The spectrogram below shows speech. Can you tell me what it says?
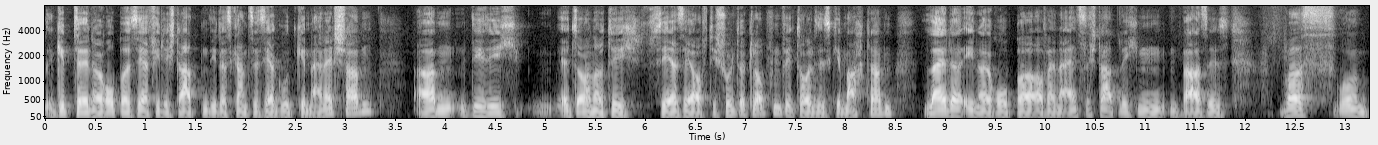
gibt es ja in Europa sehr viele Staaten, die das Ganze sehr gut gemanagt haben die sich jetzt auch natürlich sehr, sehr auf die Schulter klopfen, wie toll sie es gemacht haben. Leider in Europa auf einer einzelstaatlichen Basis, was wo ein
